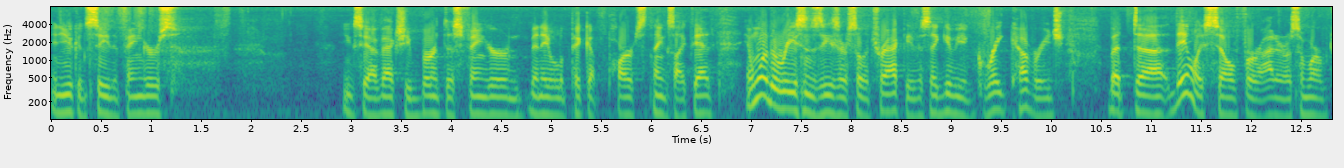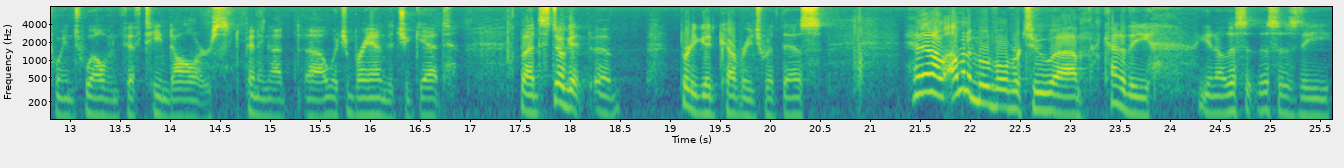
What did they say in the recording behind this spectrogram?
And you can see the fingers. You can see I've actually burnt this finger and been able to pick up parts, things like that. And one of the reasons these are so attractive is they give you great coverage, but uh, they only sell for, I don't know, somewhere between 12 and $15, depending on uh, which brand that you get. But still get uh, pretty good coverage with this. And then I'm going to move over to uh, kind of the you know, this is, this is the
